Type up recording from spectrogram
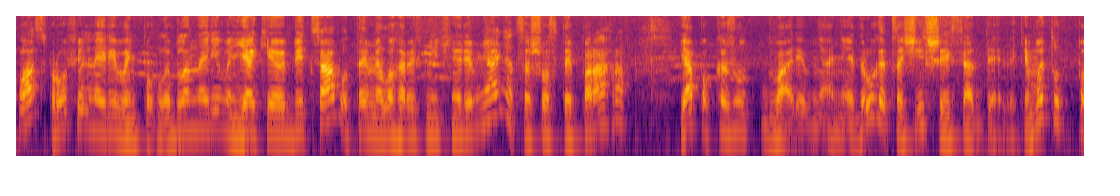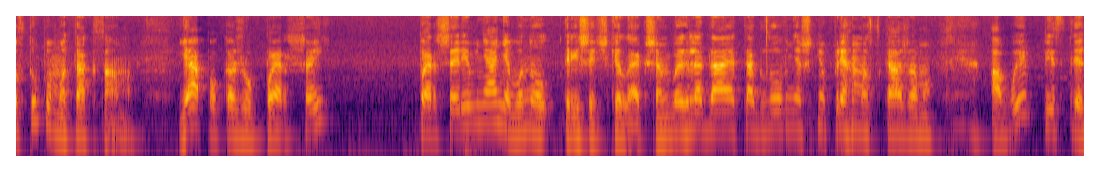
клас, профільний рівень, поглиблений рівень. Як і обіцяв, у темі логарифмічні рівняння, це шостий параграф. Я покажу два рівняння. І друге це 6,69. І ми тут поступимо так само. Я покажу перший перше рівняння, воно трішечки легшим виглядає так зовнішньо, прямо скажемо. А ви після,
